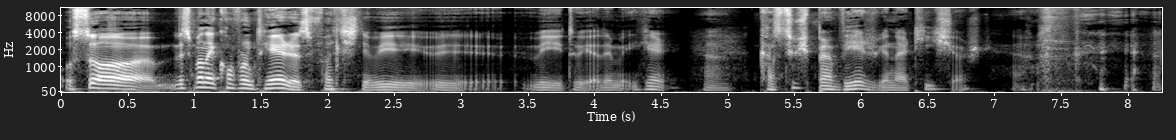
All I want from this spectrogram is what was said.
Och så hvis man är konfronterad så faktiskt vi vi vi tror jag det. Ja. Kan du spara vara i en t-shirt? Ja.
